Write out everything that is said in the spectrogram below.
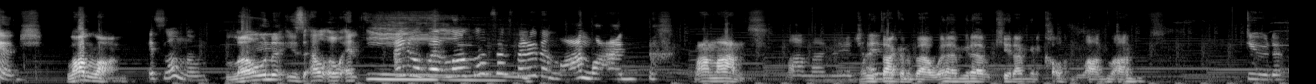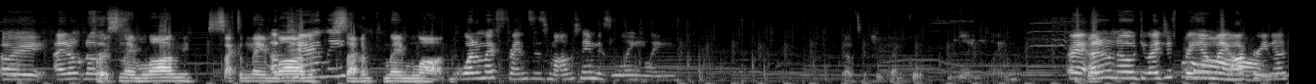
Ranch. Lon Lon. It's Lon Lone. Lone is L O N E. I know, but Lone Lone sounds better than Lon Lon. Lon Lon. Lon Lon Ranch. What are you I- talking about? When I'm gonna have a kid, I'm gonna call him Lon Lon. Dude, alright, I don't know First name Lon, second name Apparently- Lon, seventh name Lon. One of my friends' mom's name is Ling Ling. That's actually kind of cool. Ling Ling. Alright, I don't know. Do I just bring out my Aw. ocarina?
